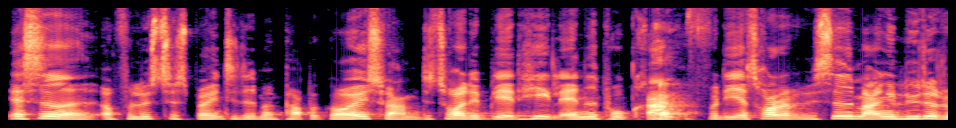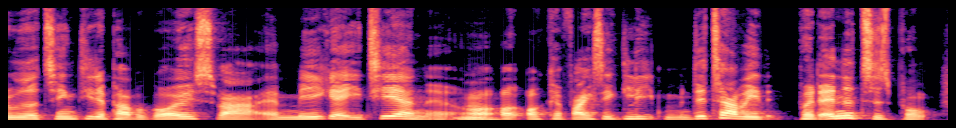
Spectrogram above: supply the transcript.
Jeg sidder og får lyst til at spørge ind til det med papegøjesvar, men det tror jeg, det bliver et helt andet program, ja. fordi jeg tror, der vil sidde mange lytter derude og tænke, at de der papegøjesvar er mega irriterende, mm. og, og, og, kan faktisk ikke lide dem, men det tager vi på et andet tidspunkt.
